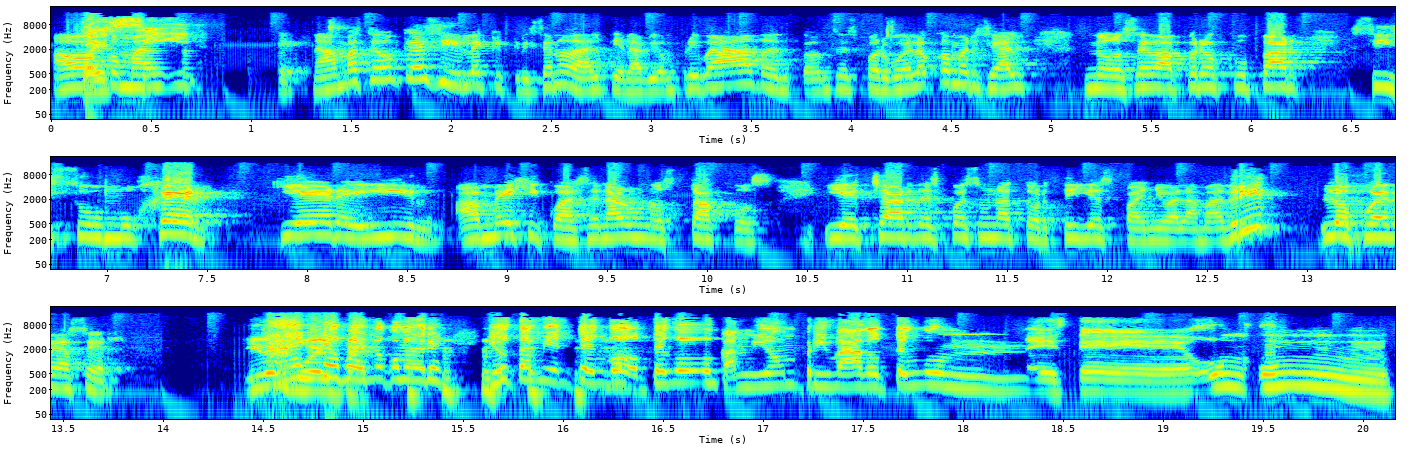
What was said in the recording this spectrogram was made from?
Ahora, pues Nada más tengo que decirle que Cristian Odal tiene avión privado, entonces por vuelo comercial no se va a preocupar si su mujer quiere ir a México a cenar unos tacos y echar después una tortilla española a Madrid, lo puede hacer. Ay, qué bueno, comadre. Yo también tengo, tengo camión privado, tengo un, este, un,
